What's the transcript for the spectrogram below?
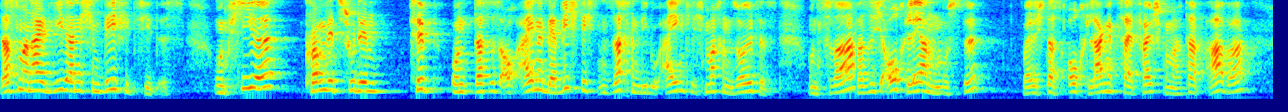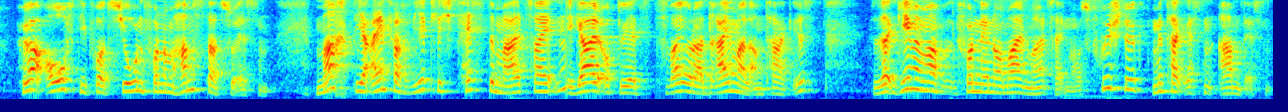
dass man halt wieder nicht im Defizit ist. Und hier kommen wir zu dem Tipp und das ist auch eine der wichtigsten Sachen, die du eigentlich machen solltest. Und zwar, was ich auch lernen musste, weil ich das auch lange Zeit falsch gemacht habe, aber hör auf, die Portion von einem Hamster zu essen. Mach dir einfach wirklich feste Mahlzeiten, egal ob du jetzt zwei oder dreimal am Tag isst. Gehen wir mal von den normalen Mahlzeiten aus. Frühstück, Mittagessen, Abendessen.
